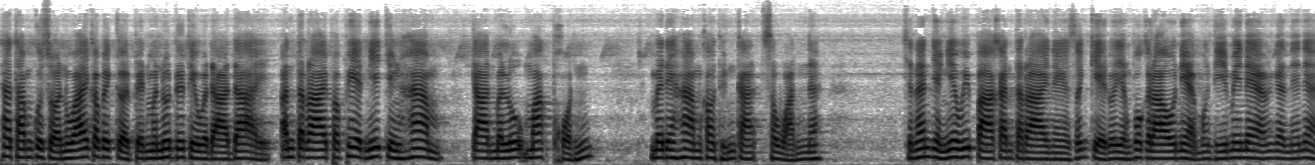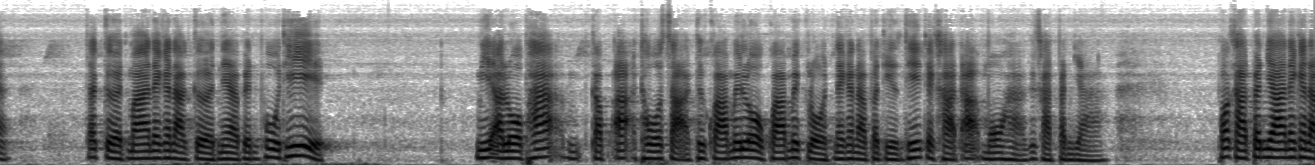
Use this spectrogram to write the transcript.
ถ้าทำกุศลไว้ก็ไปเกิดเป็นมนุษย์หรือเทวดาได้ อันตรายประเภทนี้จึงห้ามการบรรลุมรรคผล ไม่ได้ห้ามเข้าถึงการสวรรค์นะฉะนั้นอย่างนี้วิปากันตรายเนี่ยสังเกตว่าอย่างพวกเราเนี่ยบางทีไม่แน่เหมือนกันเนี่ยถ้าเกิดมาในขณะเกิดเนี่ยเป็นผู้ที่มีอโลภะกับอะโทสะคือความไม่โลภความไม่โกรธในขณะปฏิสนธิแต่ขาดอะโมหะคือขาดปัญญาพอขาดปัญญาในขณะ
